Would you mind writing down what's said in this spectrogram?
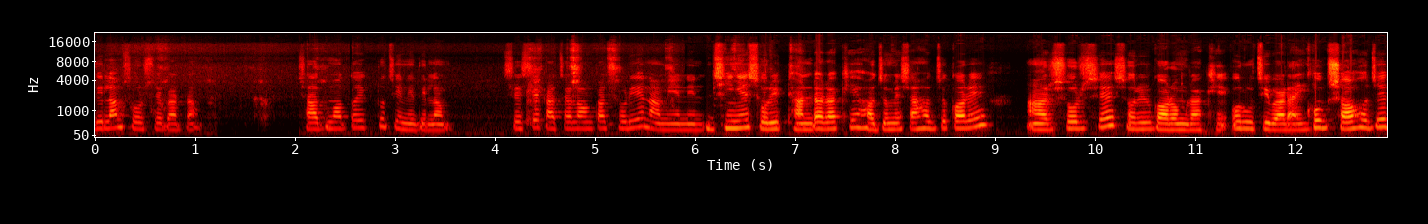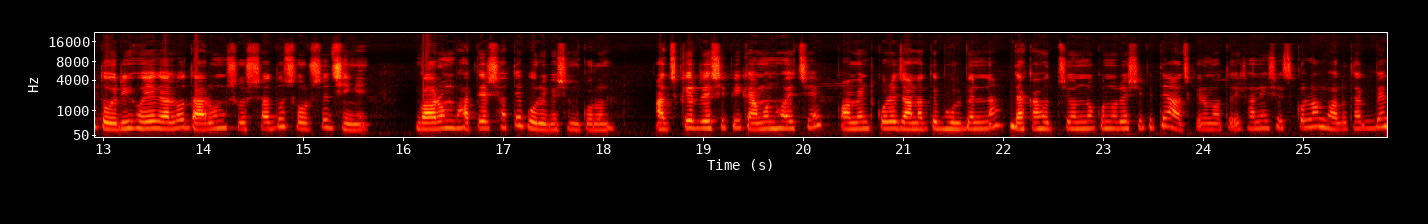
দিলাম সর্ষে বাটা। স্বাদ মতো একটু চিনি দিলাম। শেষে কাঁচা লঙ্কা ছড়িয়ে নামিয়ে নিন। ঝিঙে শরীর ঠান্ডা রাখে, হজমে সাহায্য করে, আর সর্ষে শরীর গরম রাখে ও রুচি বাড়ায়। খুব সহজে তৈরি হয়ে গেল দারুণ সুস্বাদু সর্ষে ঝিঙে। গরম ভাতের সাথে পরিবেশন করুন। আজকের রেসিপি কেমন হয়েছে? কমেন্ট করে জানাতে ভুলবেন না। দেখা হচ্ছে অন্য কোনো রেসিপিতে আজকের মতো এখানেই শেষ করলাম। ভালো থাকবেন।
